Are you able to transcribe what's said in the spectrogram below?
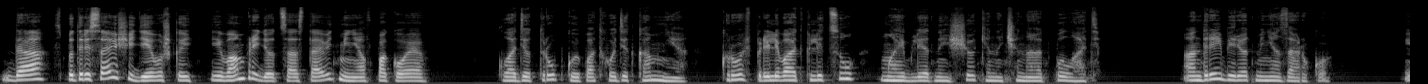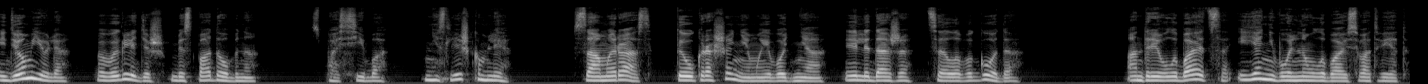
«Да, с потрясающей девушкой, и вам придется оставить меня в покое». Кладет трубку и подходит ко мне. Кровь приливает к лицу, мои бледные щеки начинают пылать. Андрей берет меня за руку. Идем, Юля? Выглядишь бесподобно». «Спасибо. Не слишком ли?» «В самый раз. Ты украшение моего дня. Или даже целого года». Андрей улыбается, и я невольно улыбаюсь в ответ.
